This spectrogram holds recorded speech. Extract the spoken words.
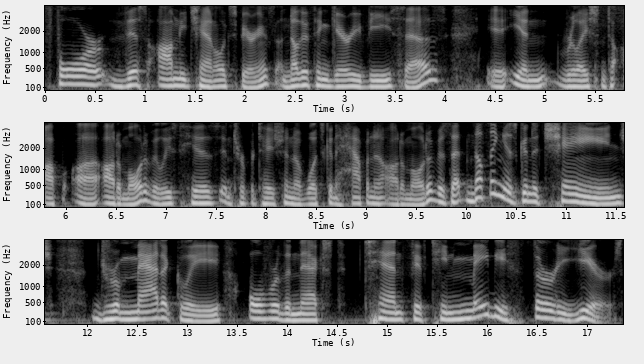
for this omni-channel experience. Another thing Gary Vee says in relation to op, uh, automotive, at least his interpretation of what's going to happen in automotive, is that nothing is going to change dramatically over the next 10, 15, maybe 30 years.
